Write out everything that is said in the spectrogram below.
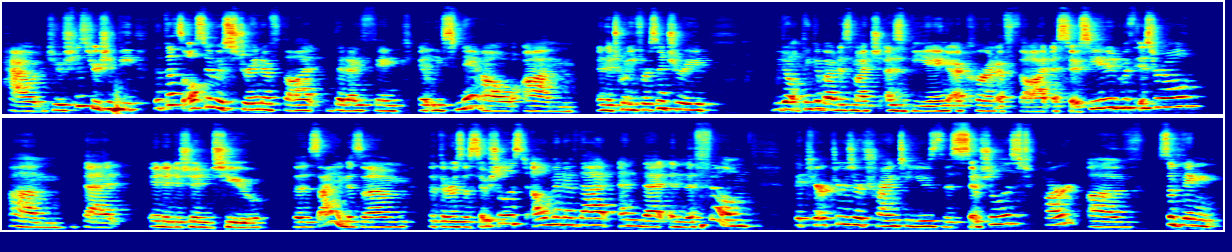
how Jewish history should be, that that's also a strain of thought that I think, at least now um, in the 21st century, we don't think about as much as being a current of thought associated with Israel. Um, that in addition to the Zionism, that there is a socialist element of that, and that in the film, the characters are trying to use the socialist part of something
